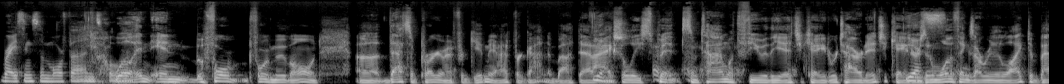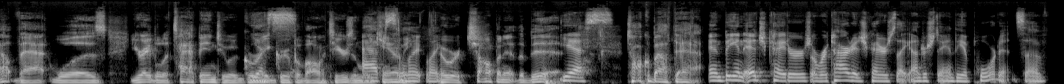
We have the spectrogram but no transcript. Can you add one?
raising some more funds for. Well, and, and before before we move on, uh, that's a program. And forgive me, I'd forgotten about that. I actually spent some time with a few of the educated retired educators, Yes. and one of the things I really liked about that was you're able to tap into a great Yes. group of volunteers in Lee Absolutely. County who are chomping at the bit. yes. Talk about that. And being educators or retired educators, they understand the importance of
